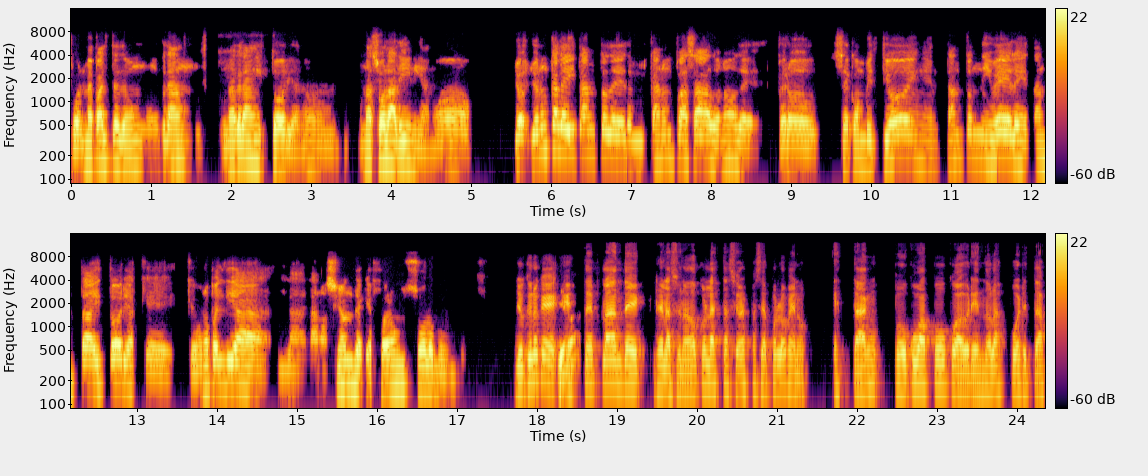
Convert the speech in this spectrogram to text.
forme parte de un gran, una gran historia, ¿no? Una sola línea, ¿no? Yo, yo nunca leí tanto de- del canon pasado, ¿no? De, pero se convirtió en, en tantos niveles, en tantas historias que, que uno perdía la, la noción de que fuera un solo mundo. Yo creo que Sí. este plan de relacionado con la estación espacial, por lo menos, están poco a poco abriendo las puertas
